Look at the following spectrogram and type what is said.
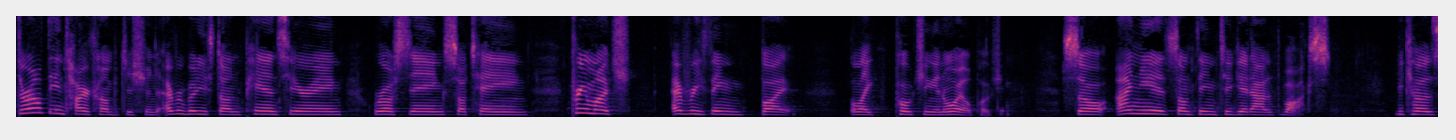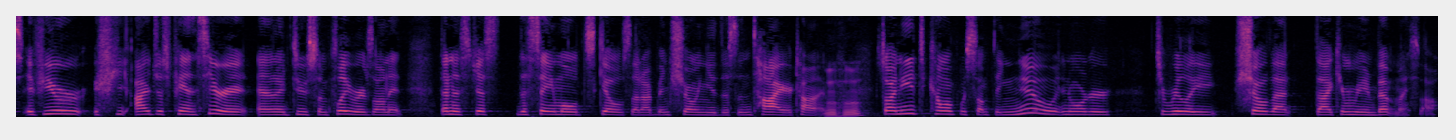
throughout the entire competition, everybody's done pan searing, roasting, sauteing, pretty much everything but like poaching and oil poaching. So I needed something to get out of the box. Because if you're if you, I just pan sear it and I do some flavors on it, then it's just the same old skills that I've been showing you this entire time. Mm-hmm. So I needed to come up with something new in order to really show that, that I can reinvent myself.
